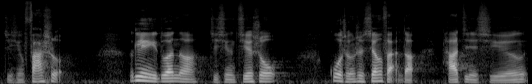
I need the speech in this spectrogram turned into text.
进行发射，另一端呢进行接收，过程是相反的，它进行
